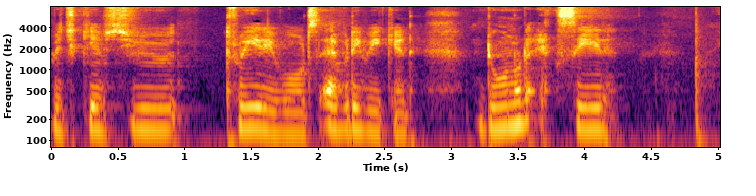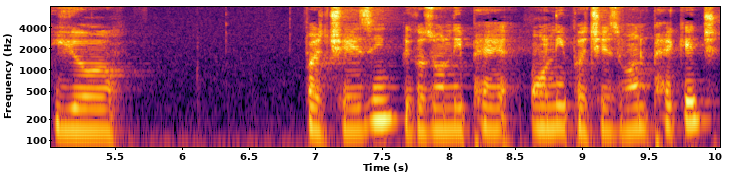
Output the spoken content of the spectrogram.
which gives you three rewards every weekend. Do not exceed your purchasing because only pay only purchase one package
